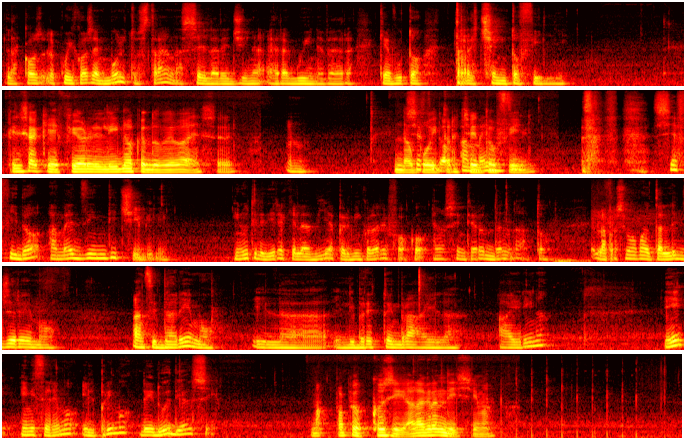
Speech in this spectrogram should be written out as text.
la, cosa, la cui cosa è molto strana se la regina era Guinevere, che ha avuto 300 figli. Pensa che fiorellino che doveva essere. Mm. Dopo i affidò a 300 mezzi- figli. si affidò a mezzi indicibili. Inutile dire che la via per vincolare il fuoco è un sentiero dannato. La prossima volta leggeremo, anzi daremo il, il libretto in braille a Irina e inizieremo il primo dei due DLC. Ma proprio così, alla grandissima.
